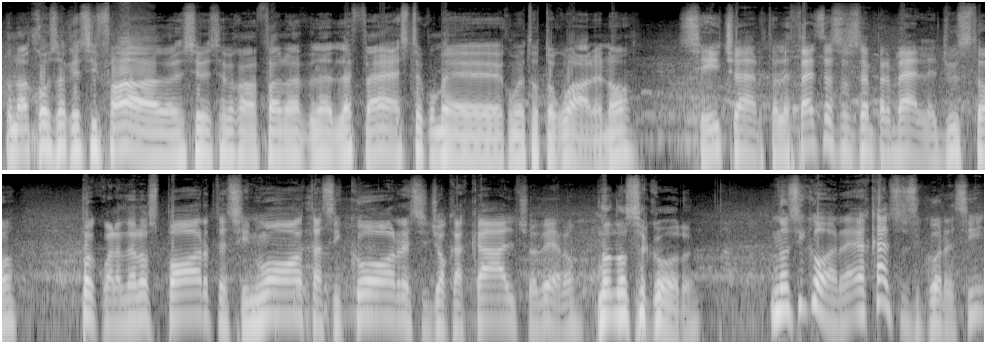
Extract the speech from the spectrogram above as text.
una cosa che si fa, si, si fa le feste come, come tutto uguale, no? Sì, certo, le feste sono sempre belle, giusto? Poi quella dello sport, si nuota, si corre, si gioca a calcio, è vero? No, non si corre. Non si corre? A calcio si corre, sì.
